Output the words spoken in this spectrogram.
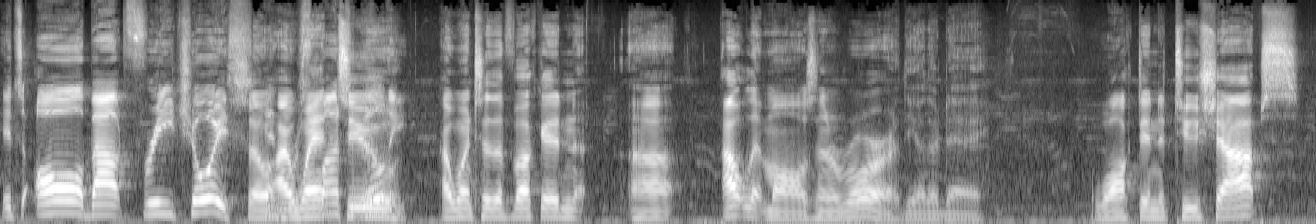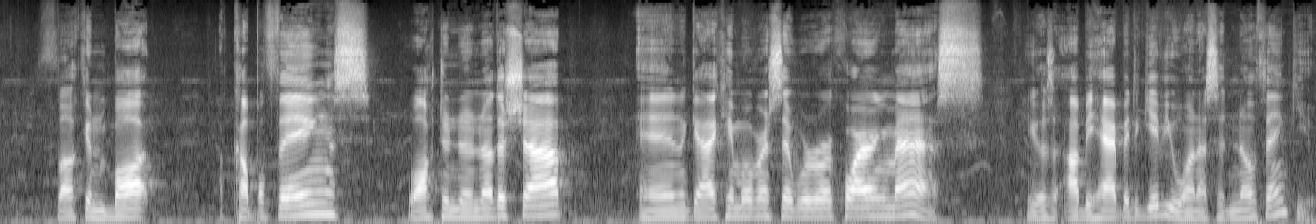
it's all about free choice. So I went to. I went to the fucking uh, outlet malls in Aurora the other day. Walked into two shops, fucking bought a couple things. Walked into another shop, and a guy came over and said, "We're requiring masks." He goes, "I'll be happy to give you one." I said, "No, thank you."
